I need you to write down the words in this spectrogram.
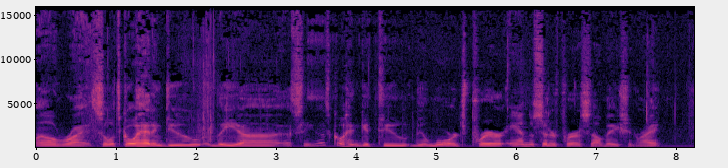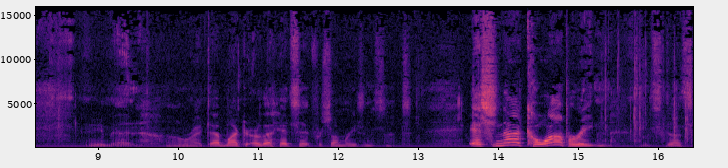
All right, so let's go ahead and do the. Uh, let's see. Let's go ahead and get to the Lord's Prayer and the Sinner's Prayer of Salvation, right? Amen. All right, that mic or that headset for some reason it's not cooperating. Let's, let's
